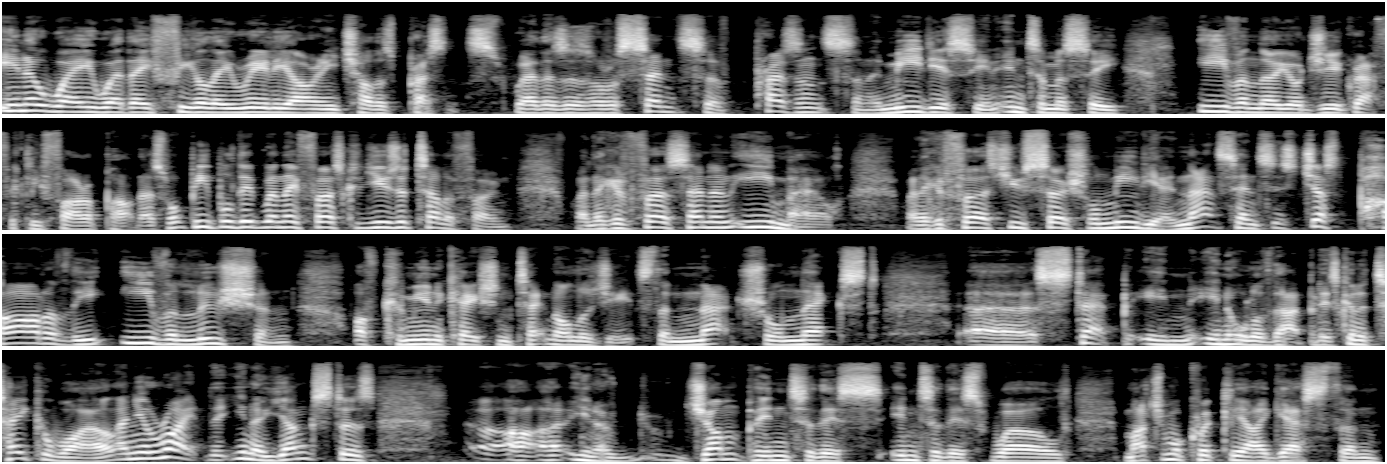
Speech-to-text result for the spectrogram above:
in a way where they feel they really are in each other's presence, where there's a sort of sense of presence and immediacy and intimacy, even though you're geographically far apart. That's what people did when they first could use a telephone, when they could first send an email, when they could first use social media. In that sense, it's just part of the evolution of communication technology. It's the natural next uh, step in, in all of that, but it's going to take a while. And you're right that you know youngsters, uh, uh, you know, jump into this into this world much more quickly, I guess, than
